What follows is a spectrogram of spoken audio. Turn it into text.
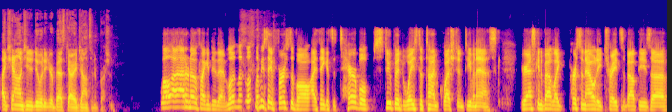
I challenge you to do it in your best Gary Johnson impression. Well, I, I don't know if I can do that. Let, let, let, me say, first of all, I think it's a terrible, stupid, waste of time question to even ask. You're asking about like personality traits about these uh,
